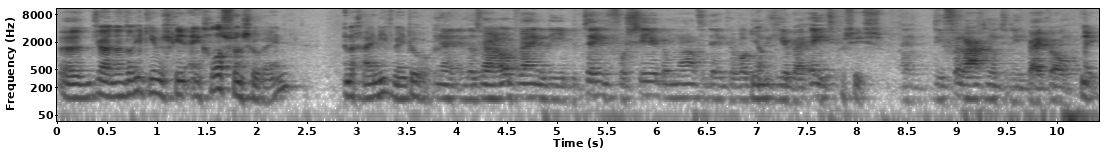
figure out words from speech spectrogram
eh, ja, dan drink je misschien één glas van zo'n wijn en dan ga je niet mee door. Nee, en dat waren ook wijnen die je meteen forceerde om na te denken, wat Ja. moet ik hierbij eten? Precies. En die vraag moet er niet bij komen. Nee.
